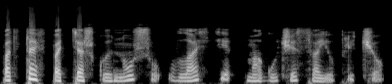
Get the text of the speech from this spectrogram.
Подставь под тяжкую ношу власти могучее свое плечо».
